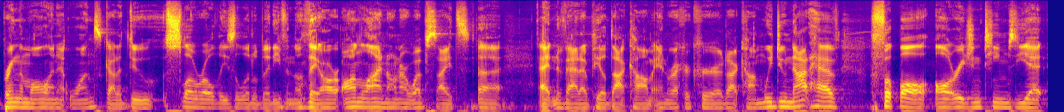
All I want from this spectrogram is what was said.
bring them all in at once. Got to do slow roll these a little bit, even though they are online on our websites uh, at nevadaappeal.com and recordcourier.com. We do not have football all region teams yet.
